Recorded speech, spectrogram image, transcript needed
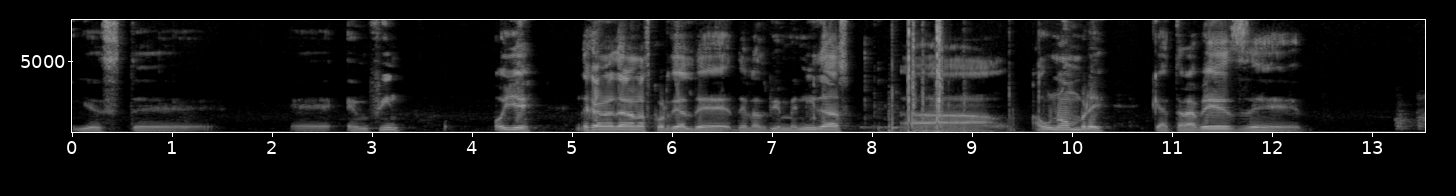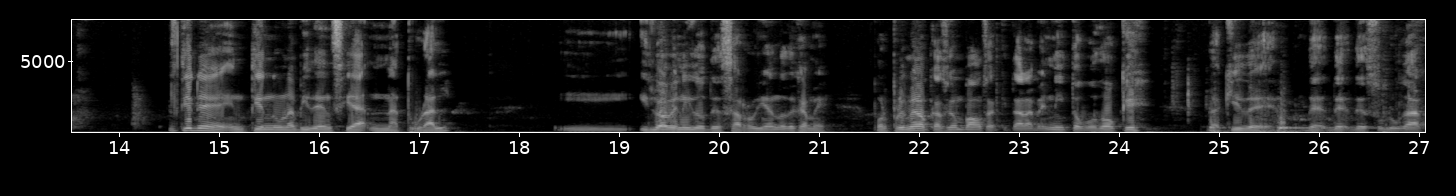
Y este... Eh, en fin. Oye, déjame dar la más cordial de, las bienvenidas a, un hombre que a través de... Él tiene, entiendo, una evidencia natural y, lo ha venido desarrollando. Déjame, por primera ocasión vamos a quitar a Benito Bodoque de aquí de, de, su lugar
